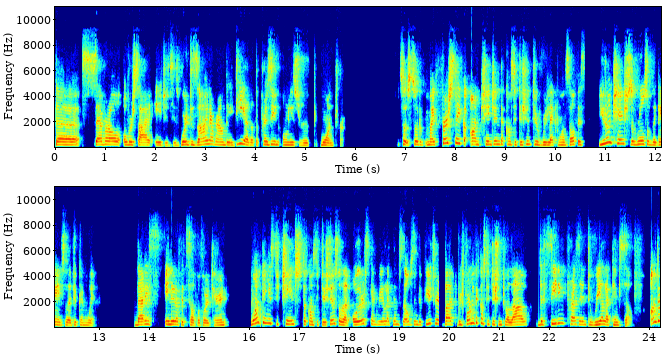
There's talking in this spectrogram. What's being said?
the several oversight agencies were designed around the idea that the president only served one term. So, sort of, my first take on changing the constitution to re-elect oneself is you don't change the rules of the game so that you can win. That is in and of itself authoritarian. One thing is to change the constitution so that others can re-elect themselves in the future, but reforming the constitution to allow the sitting president to re-elect himself under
